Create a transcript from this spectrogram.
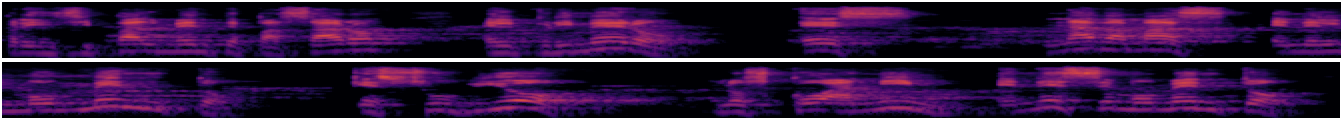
principalmente pasaron. El primero es nada más en el momento que subió los Koanim, en ese momento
